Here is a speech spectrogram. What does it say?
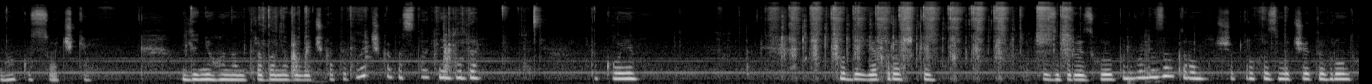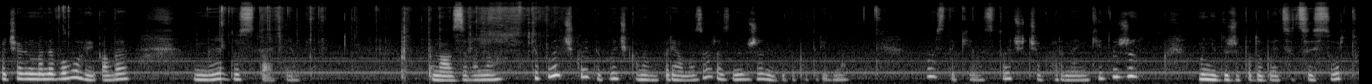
на кусочки. Для нього нам треба невеличка тепличка, достатньо буде такої. Туди я трошки збризгую пульверізатором, щоб трохи змочити ґрунт, хоча він в мене вологий, але недостатньо. Названо тепличкою, тепличка нам прямо зараз не вже не буде потрібна. Ось такий листочок, гарненький дуже. Мені дуже подобається цей сорт.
